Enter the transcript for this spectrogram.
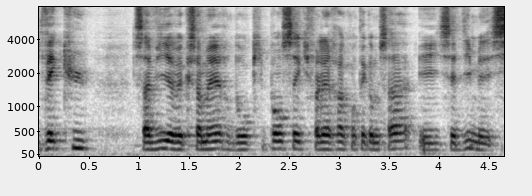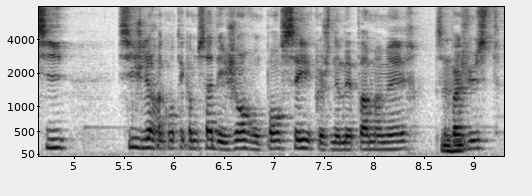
vécu sa vie avec sa mère. Donc il pensait qu'il fallait raconter comme ça. Et il s'est dit, mais si, si je l'ai raconté comme ça, des gens vont penser que je n'aimais pas ma mère. C'est Mhm. pas juste.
